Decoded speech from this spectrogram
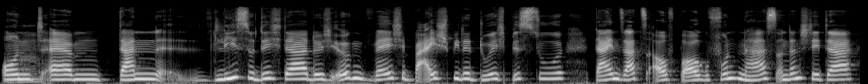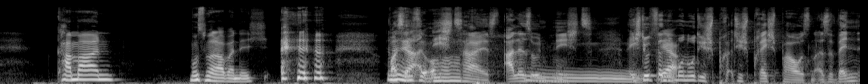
und ähm, dann liest du dich da durch irgendwelche Beispiele durch, bis du deinen Satzaufbau gefunden hast und dann steht da, kann man, muss man aber nicht. Was ja denkst du, nichts oh, heißt, alles und nichts. Ich nutze dann ja. immer nur die, Spre die Sprechpausen. Also wenn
